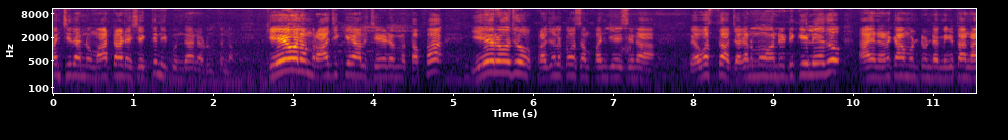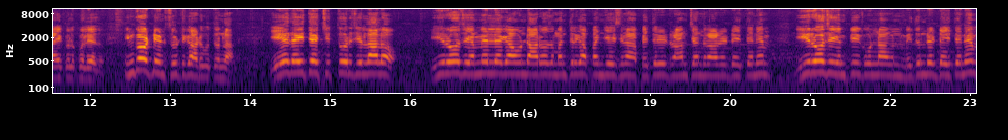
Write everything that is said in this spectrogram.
మంచిదని మాట్లాడే శక్తి నీకుందా అని అడుగుతున్నాం. కేవలం రాజకీయాలు చేయడం తప్ప ఏ రోజు ప్రజల కోసం పనిచేసిన వ్యవస్థ జగన్మోహన్ రెడ్డికి లేదు ఆయన వెనకామంటుండే మిగతా నాయకులకు లేదు. ఇంకోటి నేను సూటిగా అడుగుతున్నా. ఏదైతే చిత్తూరు జిల్లాలో ఈరోజు ఎమ్మెల్యేగా ఉండి ఆ రోజు మంత్రిగా పనిచేసిన పెద్దిరెడ్డి రామచంద్రారెడ్డి అయితేనేం ఈరోజు ఎంపీగా ఉన్న మిథున్ రెడ్డి అయితేనేం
